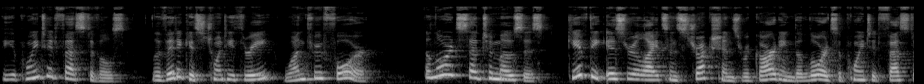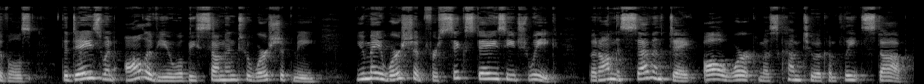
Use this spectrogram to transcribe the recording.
The appointed festivals. Leviticus 23 1 through 4. The Lord said to Moses, Give the Israelites instructions regarding the Lord's appointed festivals, the days when all of you will be summoned to worship me. You may worship for six days each week, but on the seventh day all work must come to a complete stop.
